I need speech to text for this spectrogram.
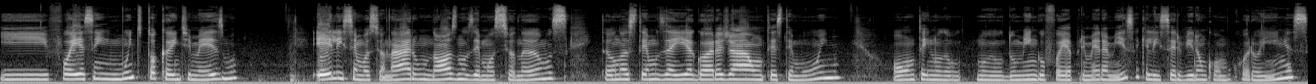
E foi assim muito tocante mesmo. Eles se emocionaram, nós nos emocionamos. Então nós temos aí agora já um testemunho. Ontem, no, no, domingo, foi a primeira missa que eles serviram como coroinhas.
